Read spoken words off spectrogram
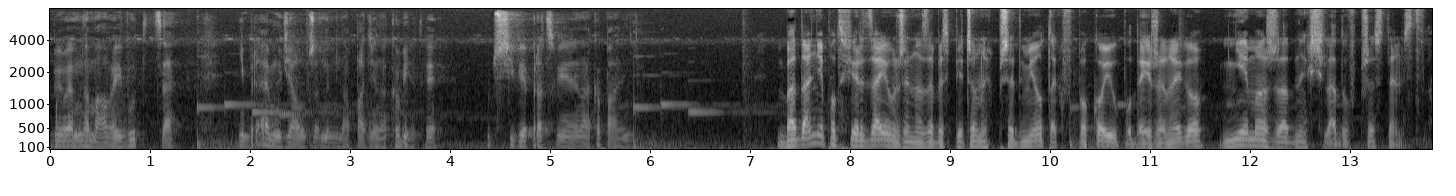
byłem na małej wódce. Nie brałem udziału w żadnym napadzie na kobiety. Uczciwie pracuję na kopalni. Badania potwierdzają, że na zabezpieczonych przedmiotach w pokoju podejrzanego nie ma żadnych śladów przestępstwa.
